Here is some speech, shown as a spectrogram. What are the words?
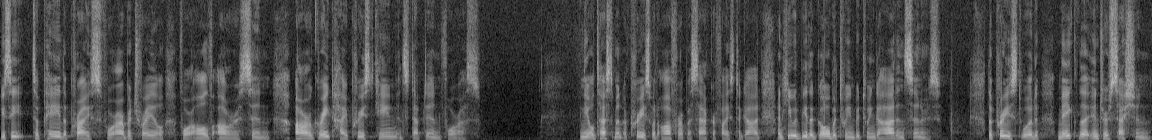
You see, to pay the price for our betrayal, for all of our sin, our great high priest came and stepped in for us. In the Old Testament, a priest would offer up a sacrifice to God, and he would be the go between between God and sinners. The priest would make the intercession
